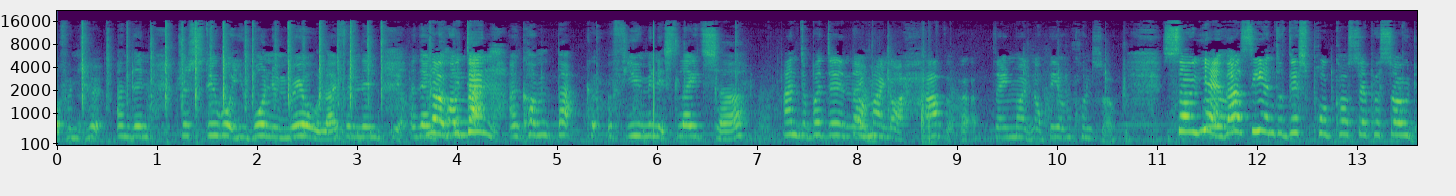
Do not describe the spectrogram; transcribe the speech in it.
off and, tr- and then just do what you want in real life and then Yeah. and then No, come back then- and come back a few minutes later. And but then they might not have, uh, they might not be on console. So yeah, that's the end of this podcast episode.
